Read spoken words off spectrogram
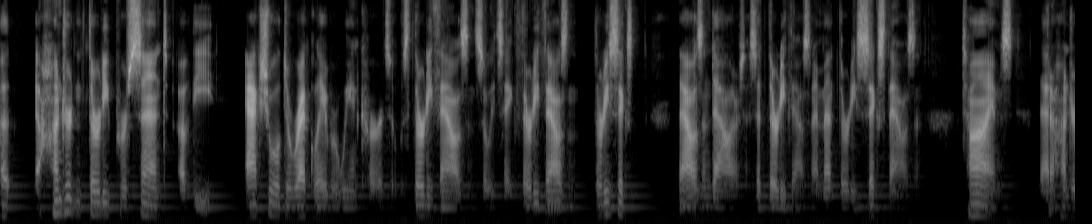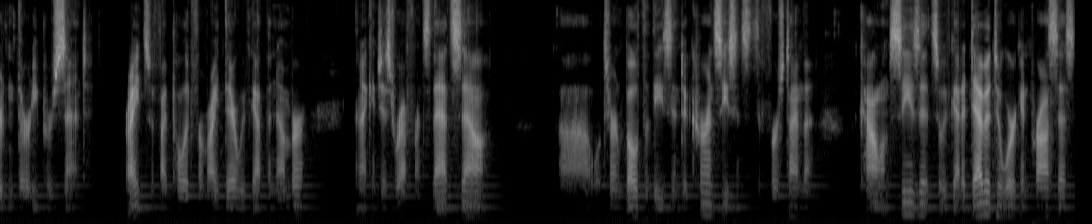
a 130% of the actual direct labor we incurred. So it was 30,000. So we'd take 30,000, $36,000. I said 30,000. I meant 36,000 times that 130%. Right? So if I pull it from right there, we've got the number. And I can just reference that cell. Uh, we'll turn both of these into currency since it's the first time the column sees it. So we've got a debit to work in process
